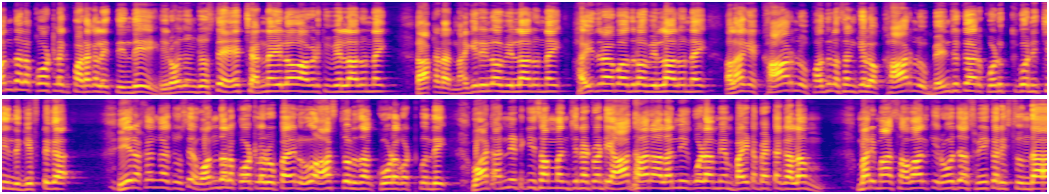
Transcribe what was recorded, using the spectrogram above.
వందల కోట్లకి పడగలెత్తింది. ఈ రోజున చూస్తే చెన్నైలో ఆవిడకి విల్లాలున్నాయి. అక్కడ నగిరిలో విల్లాలున్నాయి. హైదరాబాద్లో విల్లాలున్నాయి. అలాగే కార్లు పదుల సంఖ్యలో కార్లు బెంజ్ కారు కొడుకు కొనిచ్చింది గిఫ్ట్గా. ఈ రకంగా చూస్తే వందల కోట్ల రూపాయలు ఆస్తులు కూడగొట్టుకుంది. వాటన్నిటికీ సంబంధించినటువంటి ఆధారాలన్నీ కూడా మేము బయట పెట్టగలం. మరి మా సవాల్కి రోజా స్వీకరిస్తుందా?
